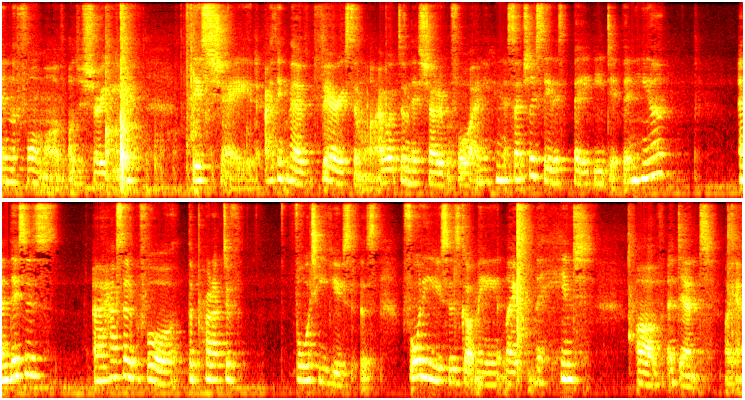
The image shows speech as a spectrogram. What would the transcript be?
in the form of, I'll just show you, this shade. I think they're very similar. I worked on this shadow before and you can essentially see this baby dip in here. And this is, and I have said it before, the product of 40 uses. 40 uses got me like the hint of a dent. Oh yeah,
